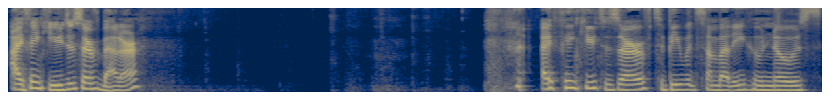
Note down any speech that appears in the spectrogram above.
I think you deserve better. I think you deserve to be with somebody who knows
